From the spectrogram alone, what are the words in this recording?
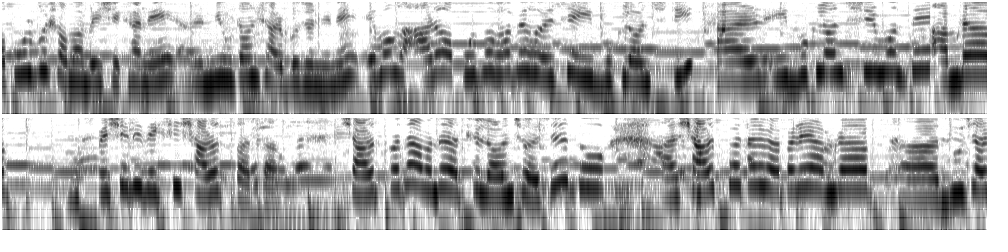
অপূর্ব সমাবেশ এখানে আহ, নিউটাউন সার্বজনীনে এবং আরও অপূর্বভাবে হয়েছে এই বুক লঞ্চটি আর এই বুক লঞ্চটির মধ্যে আমরা স্পেশালি দেখছি শারদ পাতা। শারদ পাতা আমাদের আজকে লঞ্চ হয়েছে। তো শারদ পাতার ব্যাপারে আমরা দু চার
